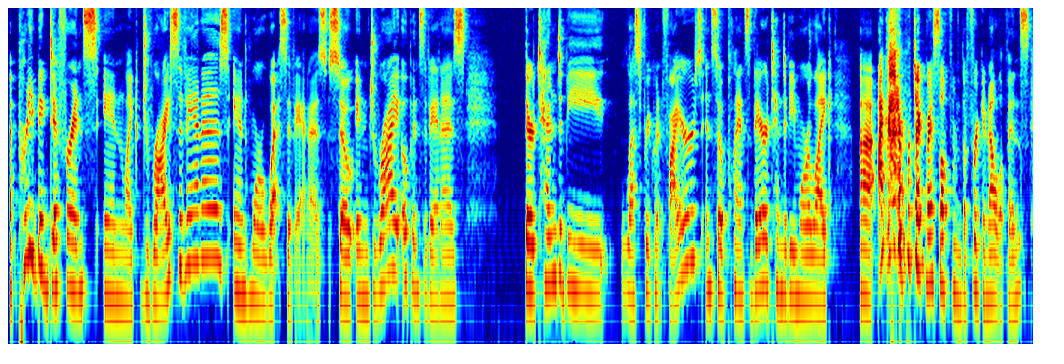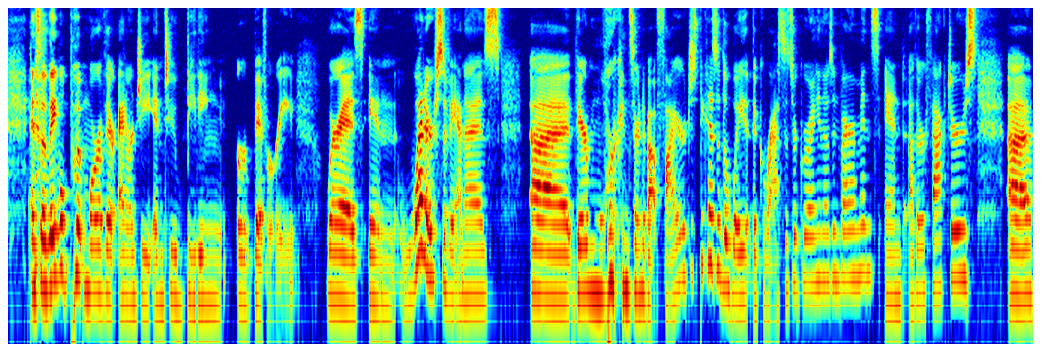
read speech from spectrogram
a pretty big difference in like dry savannas and more wet savannas. So in dry open savannas, there tend to be less frequent fires, and so plants there tend to be more like. Uh, I gotta protect myself from the freaking elephants. And so they will put more of their energy into beating herbivory. Whereas in wetter savannas, uh, they're more concerned about fire just because of the way that the grasses are growing in those environments and other factors. Uh,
